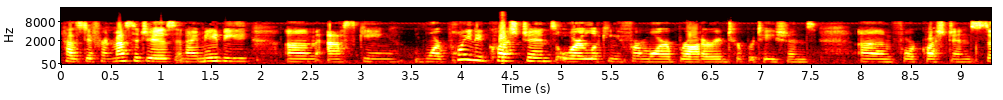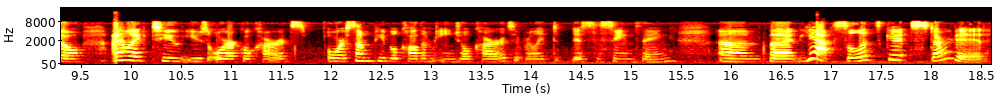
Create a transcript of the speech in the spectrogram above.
has different messages, and I may be um, asking more pointed questions or looking for more broader interpretations um, for questions. So I like to use oracle cards or some people call them angel cards. It really is the same thing. Um, but yeah, so let's get started.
